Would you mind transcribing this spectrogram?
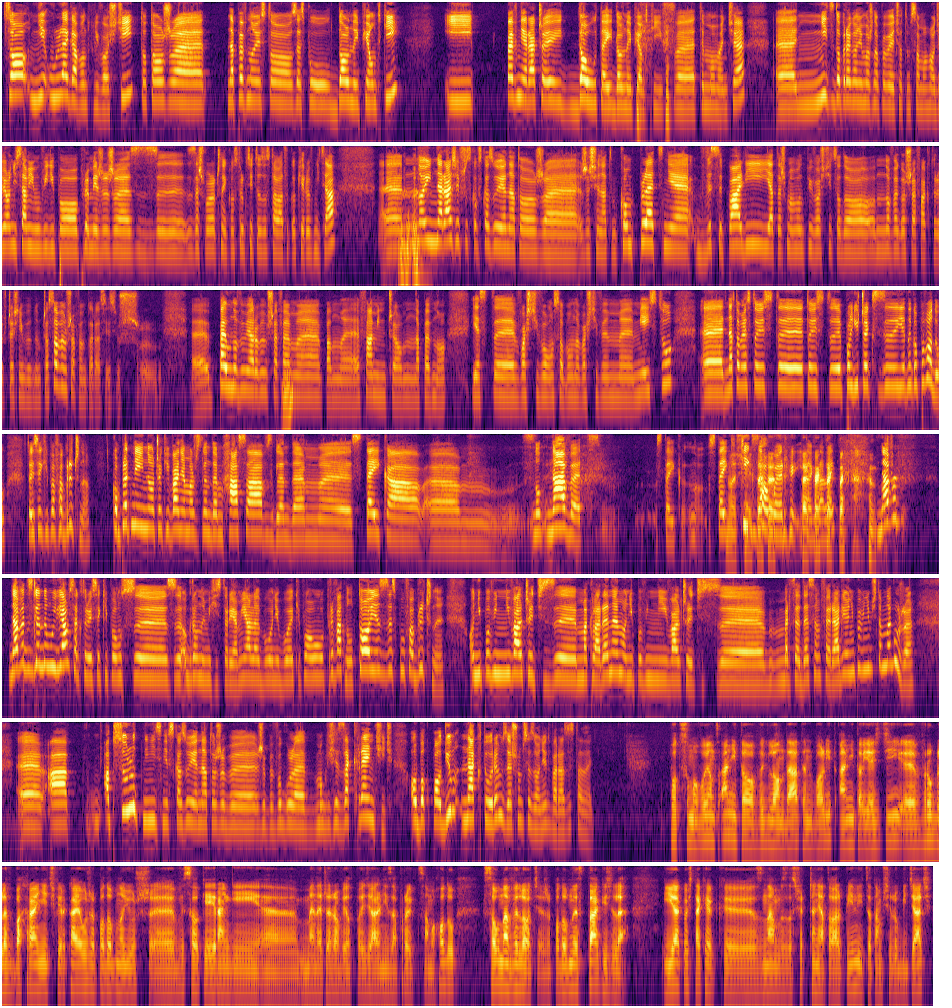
Co nie ulega wątpliwości, to to, że na pewno jest to zespół dolnej piątki i pewnie raczej dołu tej dolnej piątki w e, tym momencie. E, Nic dobrego nie można powiedzieć o tym samochodzie. Oni sami mówili po premierze, że z z zeszłorocznej konstrukcji to została tylko kierownica. No i na razie wszystko wskazuje na to, że, że się na tym kompletnie wysypali. Ja też mam wątpliwości co do nowego szefa, który wcześniej był tymczasowym szefem, teraz jest już e, pełnowymiarowym szefem. E, Pan e, Famin, czy on na pewno jest właściwą osobą na właściwym miejscu. Natomiast to jest, to jest policzek z jednego powodu. To jest ekipa fabryczna. Kompletnie inne oczekiwania masz względem Hasa, względem e, Stejka, em, no nawet Steak, no, Steak No, Kick tak, Zauber i tak, tak, tak, dalej. tak, tak, tak. Nawet, nawet względem Williamsa, który jest ekipą z, z ogromnymi historiami, ale było nie było ekipą prywatną. To jest zespół fabryczny. Oni powinni walczyć z McLarenem, oni powinni walczyć z Mercedesem, Ferrari, oni powinni być tam na górze. E, A absolutnie nic nie wskazuje na to, żeby, żeby w ogóle mogli się zakręcić obok podium, na którym w zeszłym sezonie dwa razy stanęli. Podsumowując, ani to wygląda ten bolid, ani to jeździ. E, Wróble w Bahrajnie ćwierkają, że podobno już e, wysokiej rangi menedżerowie odpowiedzialni za projekt samochodu są na wylocie, że podobno jest tak źle. I jakoś tak jak znam z doświadczenia to Alpin i co tam się lubi dziać,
